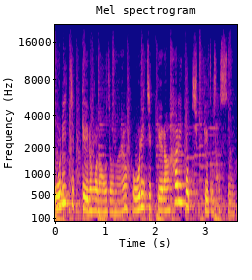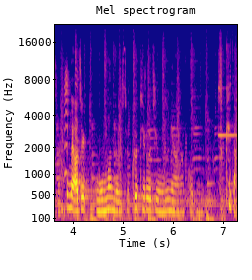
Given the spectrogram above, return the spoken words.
오리 집게 이런 거 나오잖아요. 오리 집게랑 하리보 집게도 샀어요 제가. 근데 아직 못 만들었어요. 그 뒤로 지금 눈이 안 왔거든요. 스키장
